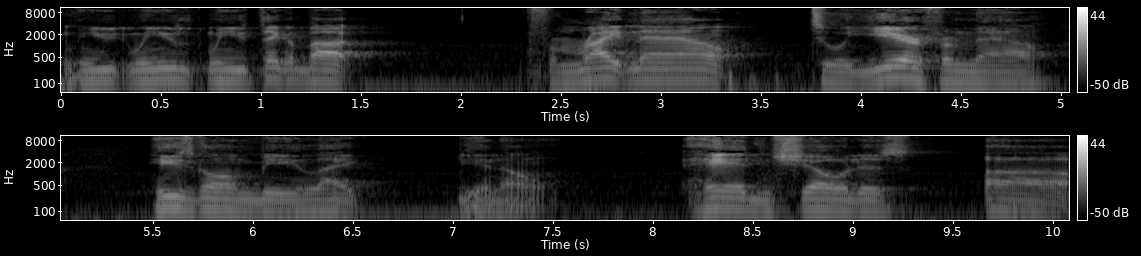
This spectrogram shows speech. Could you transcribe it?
when you when you when you think about from right now to a year from now, he's going to be like, you know, head and shoulders uh,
